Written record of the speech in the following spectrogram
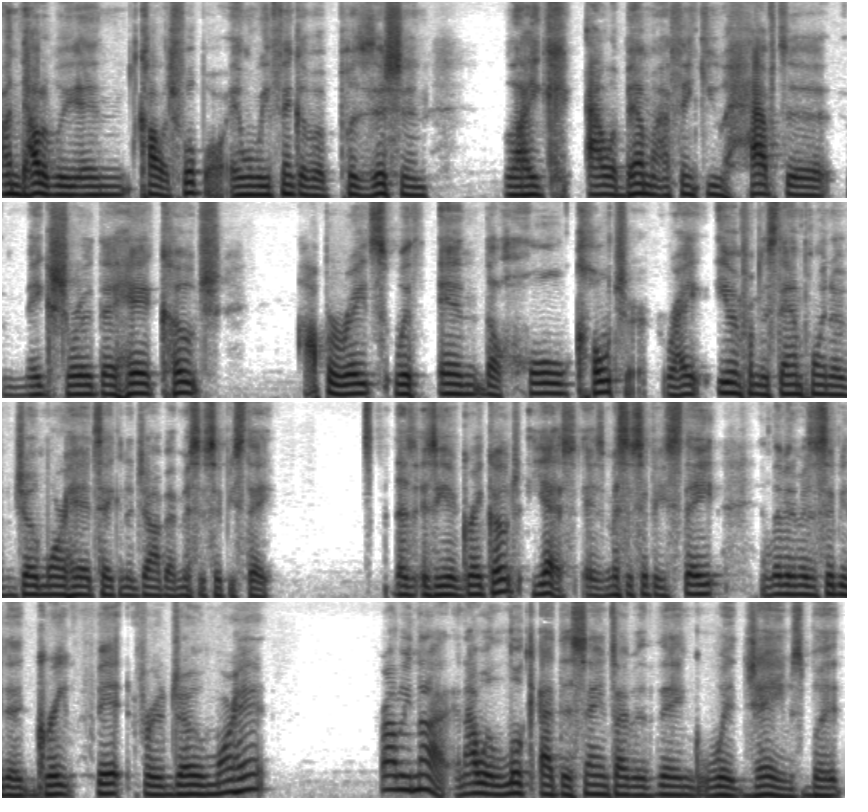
undoubtedly in college football. And when we think of a position like Alabama, I think you have to make sure that the head coach operates within the whole culture, right? Even from the standpoint of Joe Moorhead taking a job at Mississippi State. Does is he a great coach? Yes. Is Mississippi State and living in Mississippi the great fit for Joe Moorhead? Probably not. And I would look at the same type of thing with James, but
